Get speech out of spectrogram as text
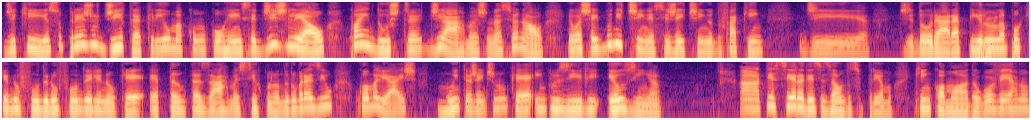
de que isso prejudica, cria uma concorrência desleal com a indústria de armas nacional. Eu achei bonitinho esse jeitinho do Faquin de de dourar a pílula, hum. porque no fundo, no fundo, ele não quer é tantas armas circulando no Brasil, como aliás muita gente não quer, inclusive euzinha. A terceira decisão do Supremo que incomoda o governo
